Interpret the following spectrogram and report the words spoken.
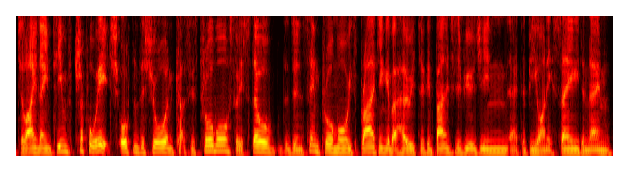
July nineteenth, Triple H opens the show and cuts his promo. So he's still doing the same promo. He's bragging about how he took advantage of Eugene uh, to be on his side, and then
